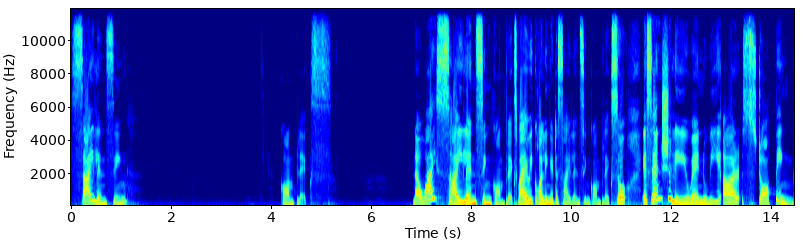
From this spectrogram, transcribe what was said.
silencing complex. Now, why silencing complex? Why are we calling it a silencing complex? So, essentially, when we are stopping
